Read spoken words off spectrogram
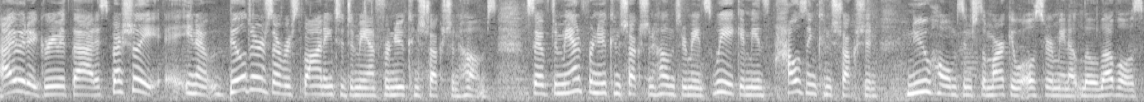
I, I, would agree with that. Especially, you know, builders are responding to demand for new construction homes. So if demand for new construction homes remains weak, it means housing construction, new homes into the market will also remain at low levels,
